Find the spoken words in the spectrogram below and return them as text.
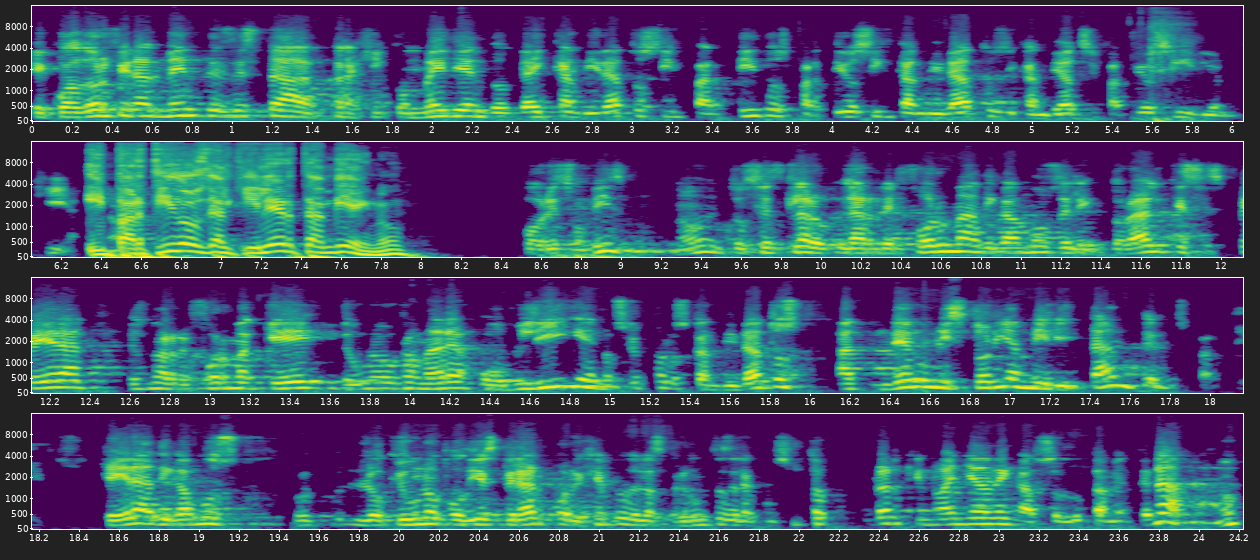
Ecuador finalmente es esta tragicomedia en donde hay candidatos sin partidos, partidos sin candidatos y candidatos y partidos sin ideología. Y partidos de alquiler también, ¿no? Por eso mismo, ¿no? Entonces, claro, la reforma, digamos, electoral que se espera es una reforma que de una u otra manera obligue, ¿no es cierto?, a los candidatos a tener una historia militante en los partidos que era, digamos, lo que uno podía esperar, por ejemplo, de las preguntas de la consulta popular, que no añaden absolutamente nada, ¿no?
